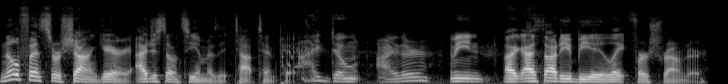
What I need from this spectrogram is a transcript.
no offense to Rashan Gary. I just don't see him as a top ten pick. I don't either. I mean, Like I thought he'd be a late first rounder.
